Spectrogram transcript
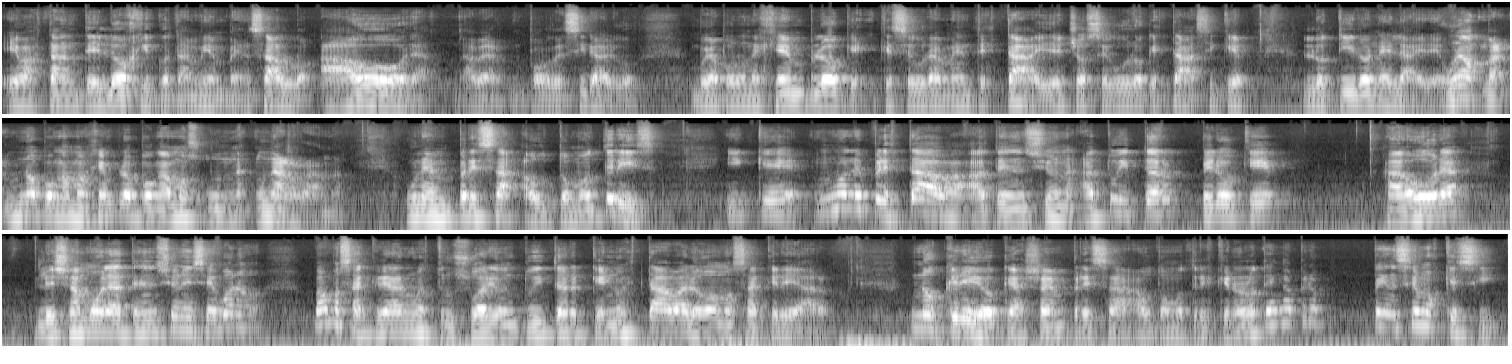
Es bastante lógico también pensarlo ahora. A ver, por decir algo. Voy a poner un ejemplo que, que seguramente está. Y de hecho seguro que está. Así que lo tiro en el aire. Una, no pongamos ejemplo, pongamos una, rama. Una empresa automotriz y que no le prestaba atención a Twitter, pero que ahora le llamó la atención y dice, bueno, vamos a crear nuestro usuario en Twitter que no estaba, lo vamos a crear. No creo que haya empresa automotriz que no lo tenga, pero pensemos que sí.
